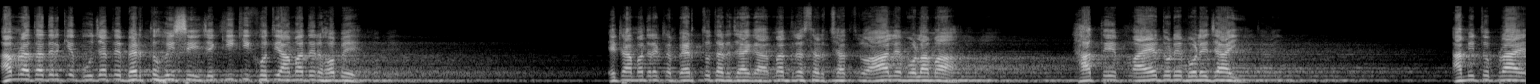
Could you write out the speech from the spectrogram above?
আমরা তাদেরকে বুঝাতে ব্যর্থ হয়েছি যে কি কি ক্ষতি আমাদের হবে। এটা আমাদের একটা ব্যর্থতার জায়গা। মাদ্রাসার ছাত্র আলে মোলামা হাতে পায়ে ধরে বলে যাই, আমি তো প্রায়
